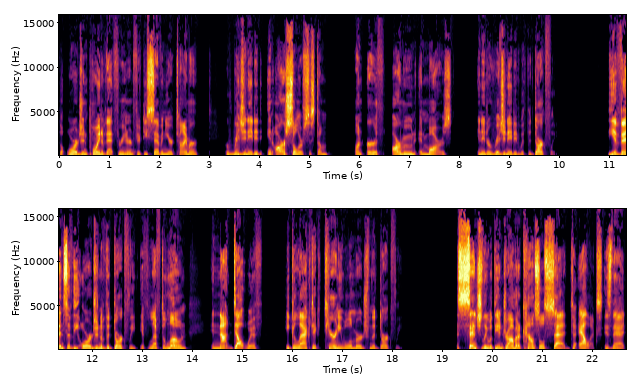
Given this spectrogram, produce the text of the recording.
the origin point of that 357 year timer, originated in our solar system on Earth, our moon, and Mars, and it originated with the Dark Fleet. The events of the origin of the Dark Fleet, if left alone and not dealt with, a galactic tyranny will emerge from the Dark Fleet. Essentially, what the Andromeda Council said to Alex is mm-hmm. that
